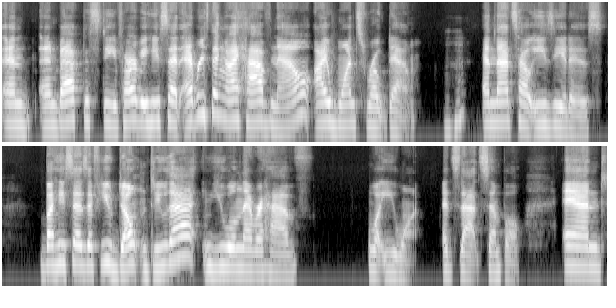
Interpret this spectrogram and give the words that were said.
and and back to Steve Harvey, he said everything I have now I once wrote down. Mm-hmm. And that's how easy it is. But he says if you don't do that, you will never have what you want. It's that simple. And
